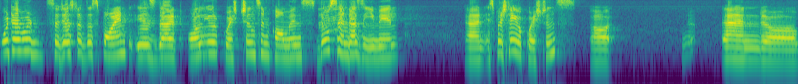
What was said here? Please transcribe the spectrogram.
what I would suggest at this point is that all your questions and comments do send us email and especially your questions uh, and uh,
